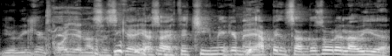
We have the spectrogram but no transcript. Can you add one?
Y uno dice, oye, no sé si querías saber este chisme que me deja pensando sobre la vida.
